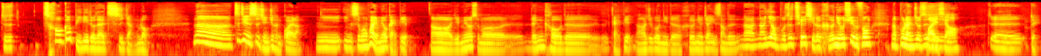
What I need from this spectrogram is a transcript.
就是。超高比例都在吃羊肉，那这件事情就很怪了。你饮食文化也没有改变哦，也没有什么人口的改变，然后结果你的和牛这样一直上升，那那要不是吹起了和牛旋风，那不然就是外销。呃，对，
